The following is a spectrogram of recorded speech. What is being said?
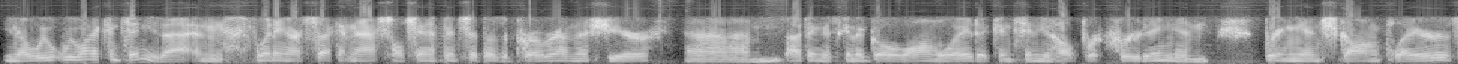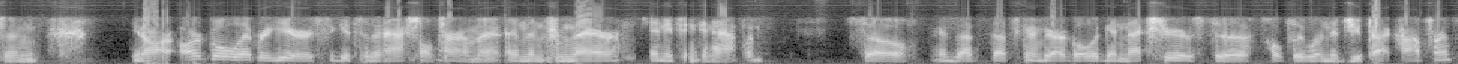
you know, we we want to continue that. And winning our second national championship as a program this year, um, I think it's going to go a long way to continue help recruiting and bringing in strong players and you know, our, our goal every year is to get to the national tournament, and then from there, anything can happen. So, and that that's going to be our goal again next year is to hopefully win the GPAC conference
